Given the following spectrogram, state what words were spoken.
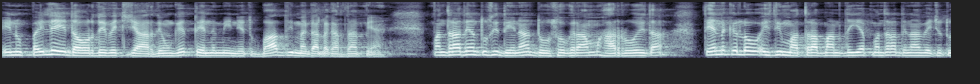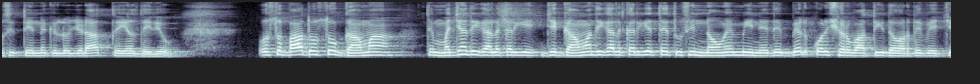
ਇਹਨੂੰ ਪਹਿਲੇ ਦੌਰ ਦੇ ਵਿੱਚ ਚਾਰ ਦਿਓਗੇ 3 ਮਹੀਨੇ ਤੋਂ ਬਾਅਦ ਦੀ ਮੈਂ ਗੱਲ ਕਰਦਾ ਪਿਆ। 15 ਦਿਨ ਤੁਸੀਂ ਦੇਣਾ 200 ਗ੍ਰਾਮ ਹਰ ਰੋਜ਼ ਦਾ। 3 ਕਿਲੋ ਇਸ ਦੀ ਮਾਤਰਾ ਬਣਦੀ ਆ 15 ਦਿਨਾਂ ਵਿੱਚ ਤੁਸੀਂ 3 ਕਿਲੋ ਜਿਹੜਾ ਤੇਲ ਦੇ ਦਿਓ। ਉਸ ਤੋਂ ਬਾਅਦ ਦੋਸਤੋ ਗਾਵਾਂ ਤੇ ਮੱਝਾਂ ਦੀ ਗੱਲ ਕਰੀਏ, ਜੇ ਗਾਵਾਂ ਦੀ ਗੱਲ ਕਰੀਏ ਤੇ ਤੁਸੀਂ 9ਵੇਂ ਮਹੀਨੇ ਦੇ ਬਿਲਕੁਲ ਸ਼ੁਰੂਆਤੀ ਦੌਰ ਦੇ ਵਿੱਚ,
